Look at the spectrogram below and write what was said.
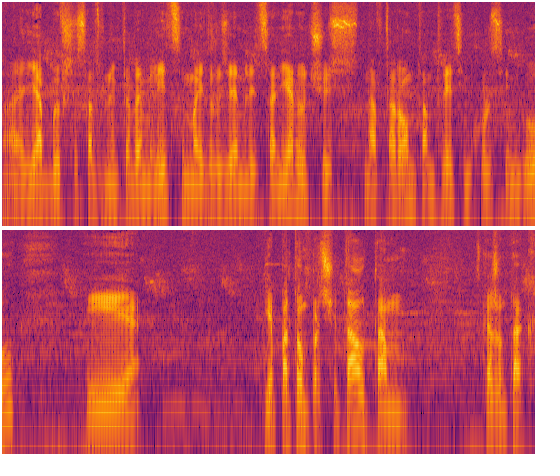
А, я бывший сотрудник тогда милиции, мои друзья милиционеры, учусь на втором, там, третьем курсе МГУ. И я потом прочитал, там, скажем так,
